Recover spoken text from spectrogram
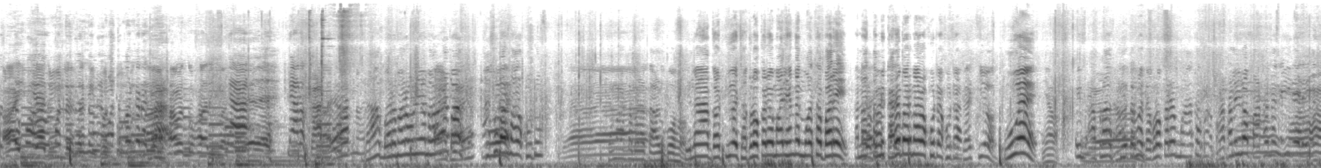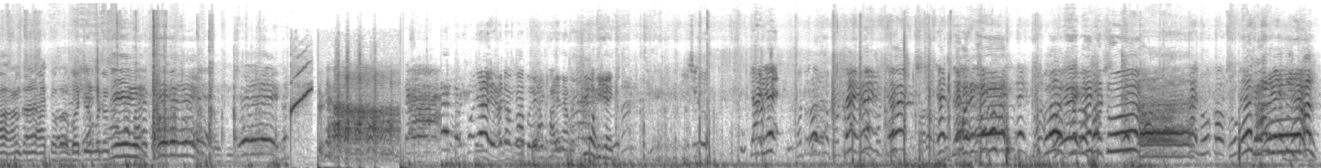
ના બર મારો નહીં મારો ને આ શું મારો ખોટું? પેલા ગટિયો ઝઘડો કર્યો મારી હંગત માથા ભારે અને તમે ઘરે બર મારો ખોટા ખોટા ગટિયો ઉવે એ આપણા ખેતરમાં ઝઘડો કર્યો માથા પાટા લઈ લો પાટા ને કહી દે એ, એ એ એ ફાડી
